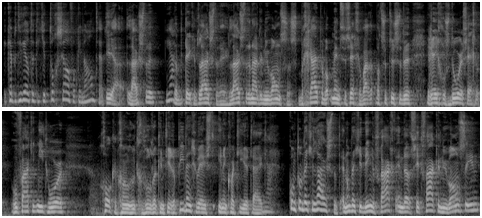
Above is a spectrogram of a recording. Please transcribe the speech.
Ik heb het idee altijd dat je het toch zelf ook in de hand hebt. Ja, luisteren. Ja. Dat betekent luisteren. Luisteren naar de nuances. Begrijpen wat mensen zeggen. Waar, wat ze tussen de regels door zeggen. Hoe vaak ik niet hoor... Goh, ik heb gewoon het gevoel dat ik in therapie ben geweest in een kwartiertijd. Ja. Komt omdat je luistert en omdat je dingen vraagt. En daar zit vaak een nuance in,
